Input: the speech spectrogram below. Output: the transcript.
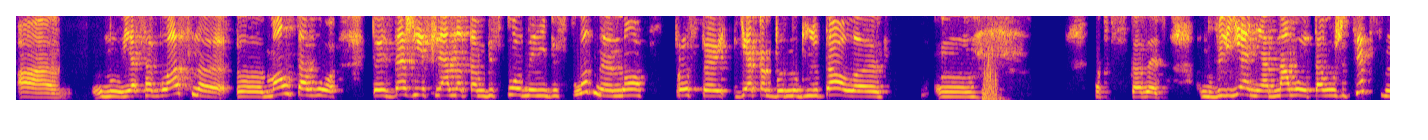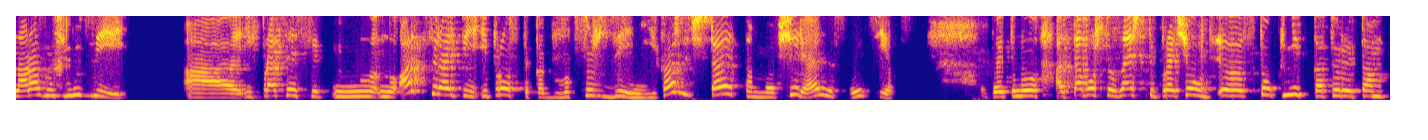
А, ну, я согласна. Э, мало того, то есть даже если она там бесплодная, не бесплодная, но просто я как бы наблюдала, как сказать, влияние одного и того же текста на разных людей. А, и в процессе ну, арт-терапии, и просто как бы в обсуждении. И каждый читает там вообще реально свой текст. Поэтому от того, что, знаешь, ты прочел э, 100 книг, которые там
